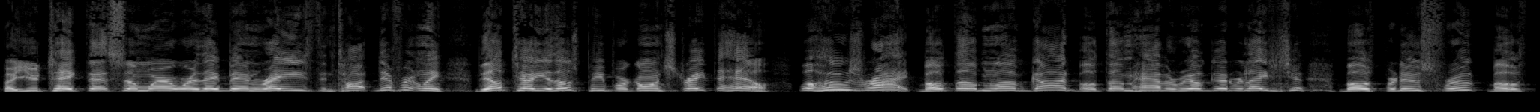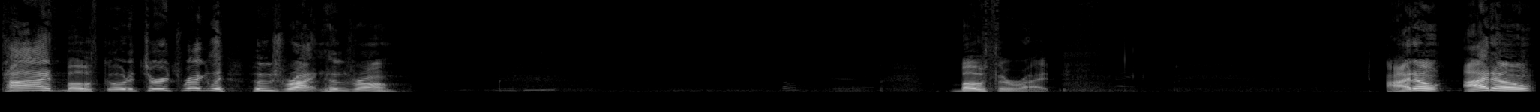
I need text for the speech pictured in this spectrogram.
But you take that somewhere where they've been raised and taught differently, they'll tell you those people are going straight to hell. Well, who's right? Both of them love God. Both of them have a real good relationship. Both produce fruit. Both tithe. Both go to church regularly. Who's right and who's wrong? Both are right. I don't, I don't,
